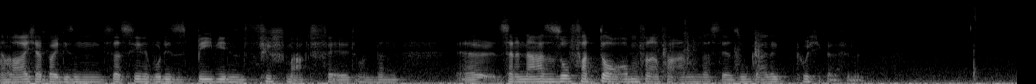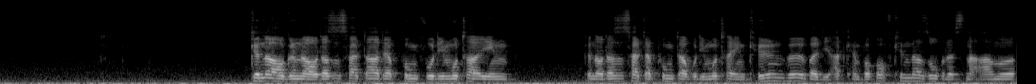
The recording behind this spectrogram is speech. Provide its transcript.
Ja. war ich halt bei diesem, dieser Szene, wo dieses Baby in diesen Fischmarkt fällt und dann äh, ist seine Nase so verdorben von Anfang an, dass der so geile Gerüche geil findet. Genau, genau. Das ist halt da der Punkt, wo die Mutter ihn. Genau, das ist halt der Punkt da, wo die Mutter ihn killen will, weil die hat keinen Bock auf Kinder so, weil das ist eine arme,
